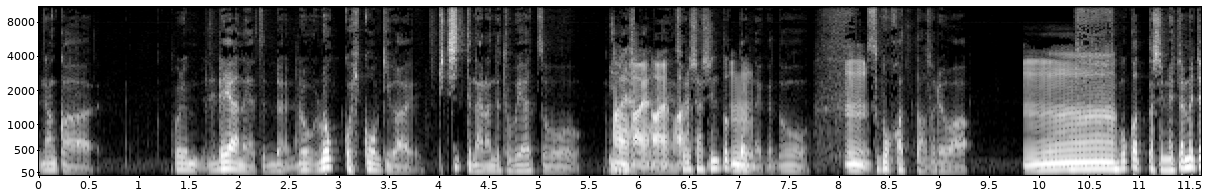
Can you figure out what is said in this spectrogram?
なんか、これレアなやつ、6 6個飛行機がピチって並んで飛ぶやつを見ましたね。はいはいはいはいそれ写真撮ったんだけど、うん。すごかった、それは。うーすん。ごかったし、めちゃめち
